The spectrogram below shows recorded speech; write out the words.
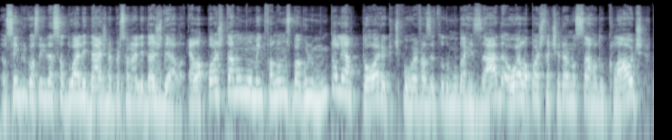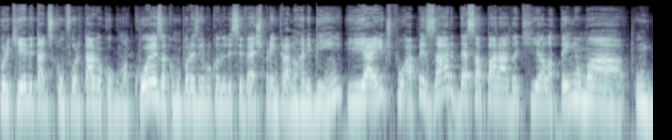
Eu sempre gostei dessa dualidade na personalidade dela. Ela pode estar num momento falando uns bagulho muito aleatório que, tipo, vai fazer todo mundo dar risada, ou ela pode estar tirando o sarro do Cloud porque ele tá desconfortável com alguma coisa, como por exemplo quando ele se veste para entrar no Honeybee Inn, E aí, tipo, apesar dessa parada que ela tem uma. Um,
